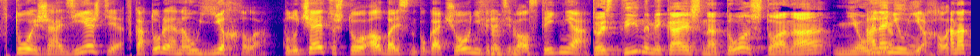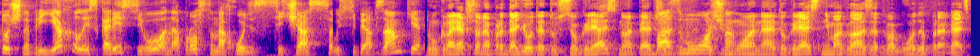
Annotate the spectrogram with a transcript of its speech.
в той же одежде, в которой она уехала. Получается, что Алла Борисовна Пугачева не переодевалась три дня. То есть ты намекаешь на то, что она не уехала? Она не уехала. Она точно приехала, и, скорее всего, она просто находится сейчас у себя в замке. Ну, говорят, что она продает эту всю грязь, но опять же, Возможно. почему она эту грязь не могла за два года продать?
